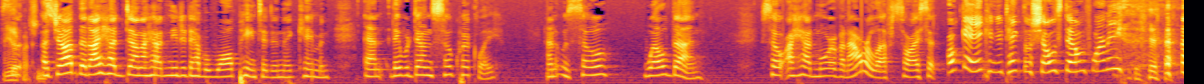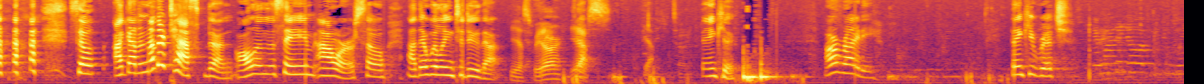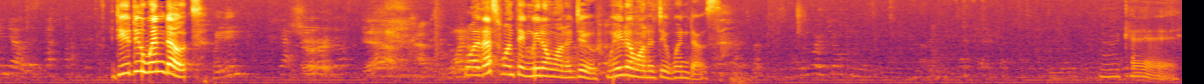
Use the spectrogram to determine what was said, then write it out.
Any other questions? A job that I had done, I had needed to have a wall painted, and they came and, and they were done so quickly, and it was so well done. So I had more of an hour left, so I said, "Okay, can you take those shelves down for me?" so I got another task done, all in the same hour. So uh, they're willing to do that. yes, we are. Yes. Yeah. Tony. Thank you. All righty. Thank you, Rich. They want to know if you do windows. Do you do windows? Boy, that's one thing we don't want to do. We don't want to do windows. Okay.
